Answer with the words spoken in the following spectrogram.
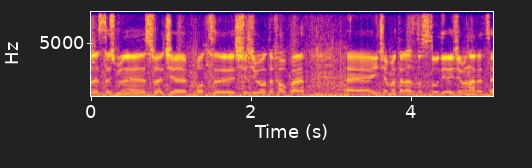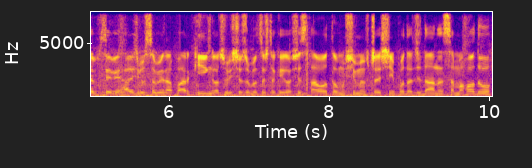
Dobra, jesteśmy, słuchajcie, pod y, siedzibą TVP. E, idziemy teraz do studia, idziemy na recepcję, wjechaliśmy sobie na parking. Oczywiście, żeby coś takiego się stało, to musimy wcześniej podać dane samochodu,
